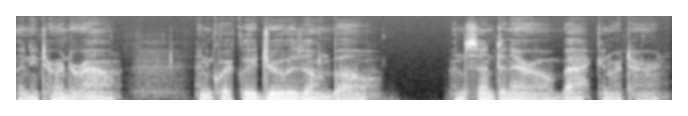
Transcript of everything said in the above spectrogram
Then he turned around and quickly drew his own bow and sent an arrow back in return.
